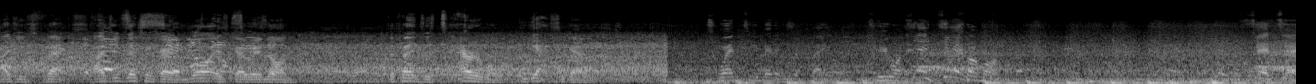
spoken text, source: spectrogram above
Aji's vexed. Aji's looking going, what is going on? Defence is terrible, yet again. 20 minutes of play. 2 on it. Come on. City.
